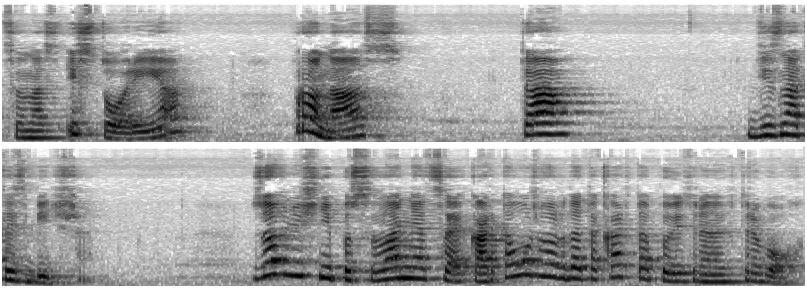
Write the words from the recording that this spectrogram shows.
це у нас історія про нас та дізнатись більше. Зовнішні посилання це карта Ужгорода та карта повітряних тривог.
